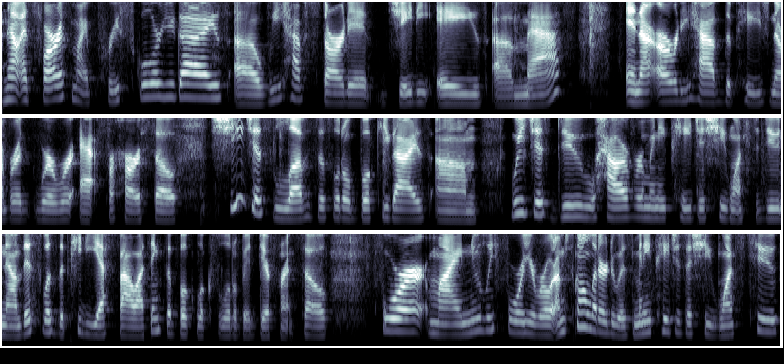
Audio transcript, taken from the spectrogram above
now, as far as my preschooler, you guys, uh, we have started JDA's uh, math and I already have the page number where we're at for her. So she just loves this little book, you guys. Um, we just do however many pages she wants to do. Now, this was the PDF file. I think the book looks a little bit different. So for my newly four-year-old, I'm just going to let her do as many pages as she wants to,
